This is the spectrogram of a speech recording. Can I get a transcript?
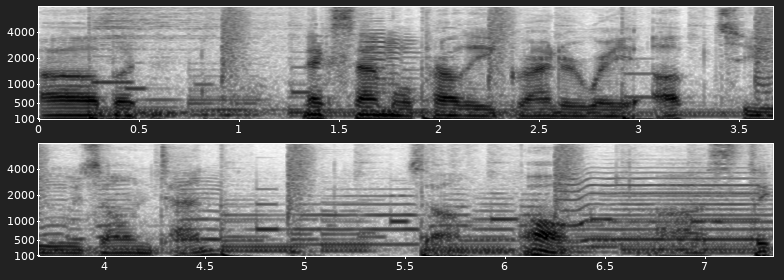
Uh, but next time we'll probably grind our way up to zone 10 so, oh, uh, stick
